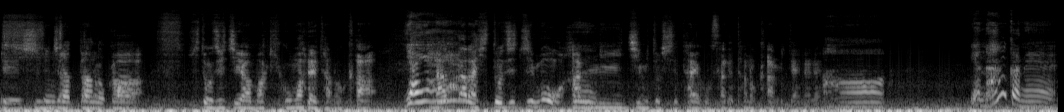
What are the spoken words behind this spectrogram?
死んじゃったのか人質は巻き込まれたのか。いやいやいや。なんなら人質も犯人一味として逮捕されたのかみたいなね、あああ。いや、なんかね、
